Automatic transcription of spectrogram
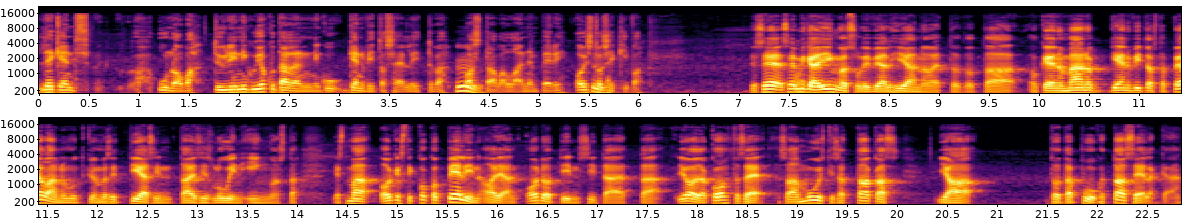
Legends Unova, tyyli niin kuin joku tällainen niin kuin Gen Vitoseen liittyvä Mm. vastaavanlainen peli. Olisi tosi kiva. Ja se, se mikä Ingos oli vielä hienoa, että tota, okei, no mä en ole Gen Vitosta pelannut, mutta kyllä mä sitten tiesin, tai siis luin Ingosta. Ja sitten mä oikeasti koko pelin ajan odotin sitä, että joo, jo kohta se saa muistinsa takas ja tota, puukottaa selkään.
